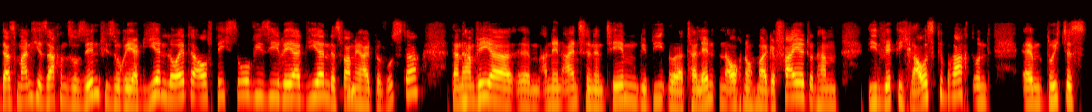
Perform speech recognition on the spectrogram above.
dass manche Sachen so sind, wieso reagieren Leute auf dich so, wie sie reagieren, das war mhm. mir halt bewusster. Dann haben wir ja ähm, an den einzelnen Themengebieten oder Talenten auch nochmal gefeilt und haben die wirklich rausgebracht und ähm, durch das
